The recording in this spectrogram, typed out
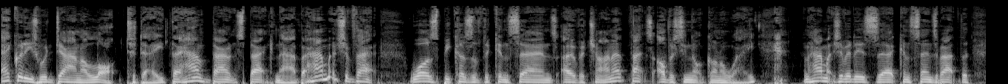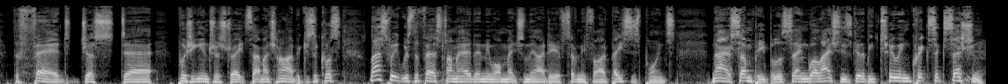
equities were down a lot today. They have bounced back now, but how much of that was because of the concerns over China? That's obviously not gone away. And how much of it is uh, concerns about the, the Fed just uh, pushing interest rates that much higher? Because, of course, last week was the first time I heard anyone mention the idea of 75 basis points. Now, some people are saying, well, actually, there's going to be two in quick succession.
